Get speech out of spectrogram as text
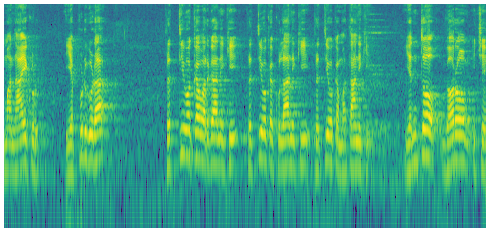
మా నాయకుడు ఎప్పుడు కూడా ప్రతి ఒక్క వర్గానికి ప్రతి ఒక్క కులానికి ప్రతి ఒక్క మతానికి ఎంతో గౌరవం ఇచ్చే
